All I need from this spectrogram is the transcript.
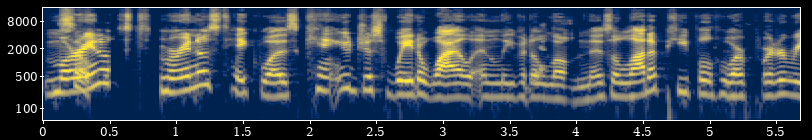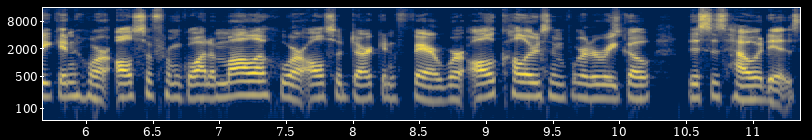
Moreno's so, Moreno's take was, "Can't you just wait a while and leave it yes. alone?" There's a lot of people who are Puerto Rican who are also from Guatemala who are also dark and fair. We're all colors in Puerto Rico. This is how it is.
